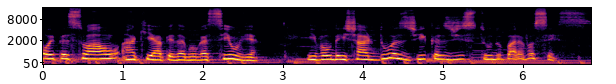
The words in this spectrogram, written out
Oi, pessoal, aqui é a pedagoga Silvia e vou deixar duas dicas de estudo para vocês.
